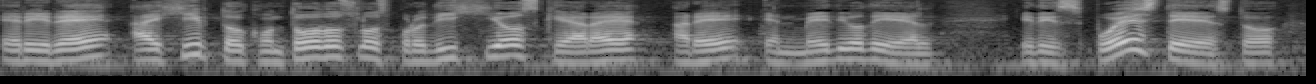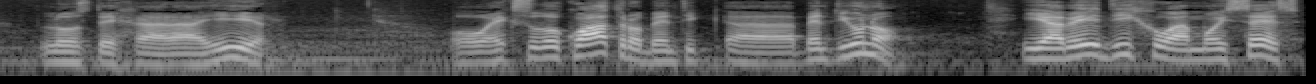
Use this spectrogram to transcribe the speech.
heriré a Egipto con todos los prodigios que haré, haré en medio de él, y después de esto los dejará ir. O Éxodo 4, 21. Y Yahvé dijo a Moisés,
